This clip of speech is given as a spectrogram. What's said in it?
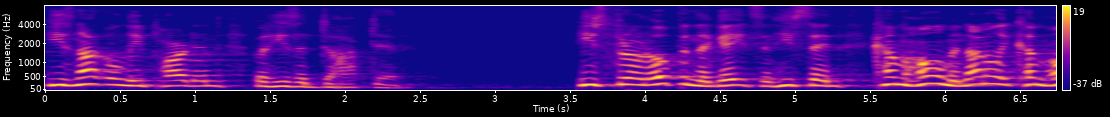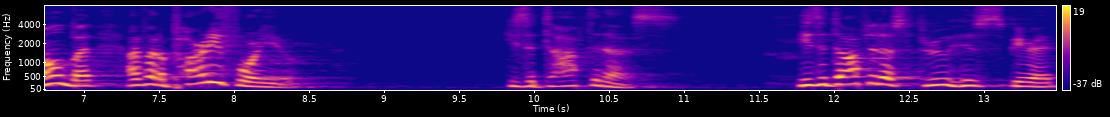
He's not only pardoned, but He's adopted. He's thrown open the gates and He said, Come home, and not only come home, but I've got a party for you. He's adopted us. He's adopted us through His Spirit.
